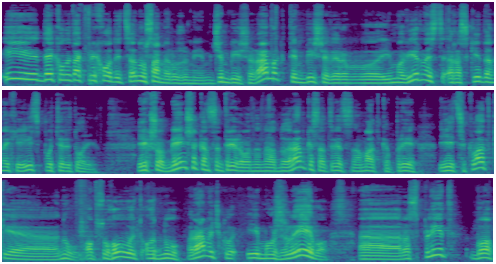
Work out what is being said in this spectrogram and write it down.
І деколи так приходиться, ну самі розуміємо, чим більше рамок, тим більше ймовірність розкиданих яєць по території. Якщо менше концентровано на одній рамці, соответственно, матка при яйцекладці е, ну, обслуговує одну рамочку і, можливо, е, розпліт, бо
